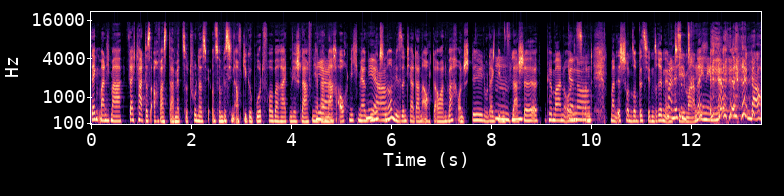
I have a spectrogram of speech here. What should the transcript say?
denke manchmal, vielleicht hat das auch was damit zu tun, dass wir uns so ein bisschen auf die Geburt vorbereiten. Wir schlafen ja, danach auch nicht mehr gut. Ne? Wir sind ja dann auch dauernd wach und stillen oder geben mhm. Flasche, kümmern uns genau. und man ist schon so ein bisschen drin man im Thema. Im Training, ne? genau.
